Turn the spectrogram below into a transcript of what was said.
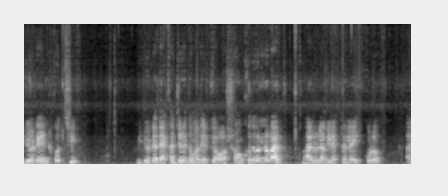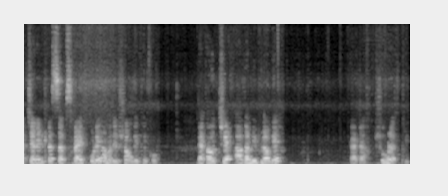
ভিডিওটা এন্ড করছি। ভিডিওটা দেখার জন্য তোমাদেরকে অসংখ্য ধন্যবাদ। ভালো লাগলে একটা লাইক করো আর চ্যানেলটা সাবস্ক্রাইব করে আমাদের সঙ্গে থেকো। দেখা হচ্ছে আগামী ব্লগে টাটা শুভরাত্রি।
